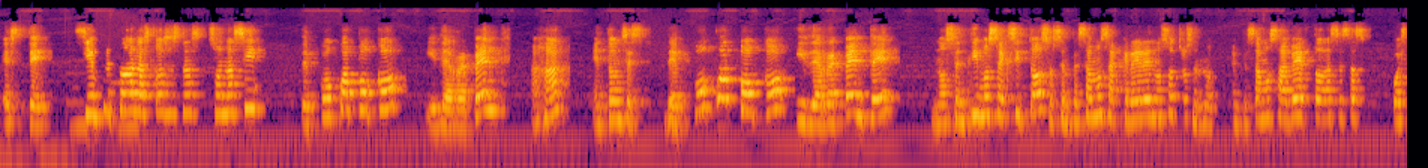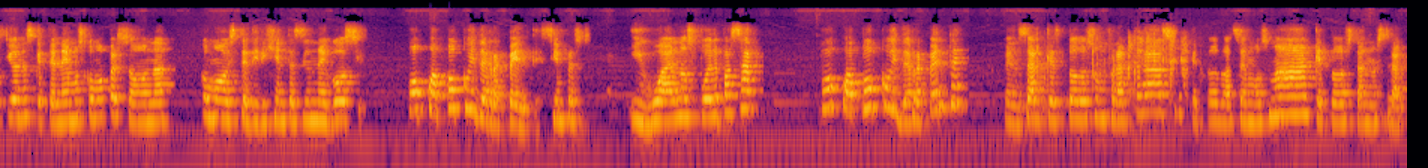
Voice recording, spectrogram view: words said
este, siempre todas las cosas son así, de poco a poco y de repente. Ajá. Entonces, de poco a poco y de repente nos sentimos exitosos, empezamos a creer en nosotros, empezamos a ver todas esas cuestiones que tenemos como persona, como este, dirigentes de un negocio. Poco a poco y de repente, siempre igual nos puede pasar. Poco a poco y de repente pensar que todo es un fracaso, que todo hacemos mal, que todo está en nuestra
